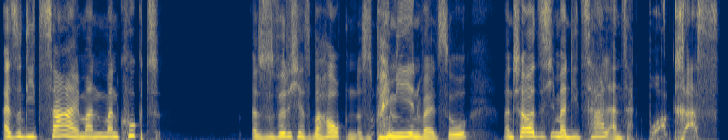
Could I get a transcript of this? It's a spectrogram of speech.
also die Zahl, man, man guckt, also das würde ich jetzt behaupten, das ist bei mir jedenfalls so, man schaut sich immer die Zahl an, sagt, boah, krass,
